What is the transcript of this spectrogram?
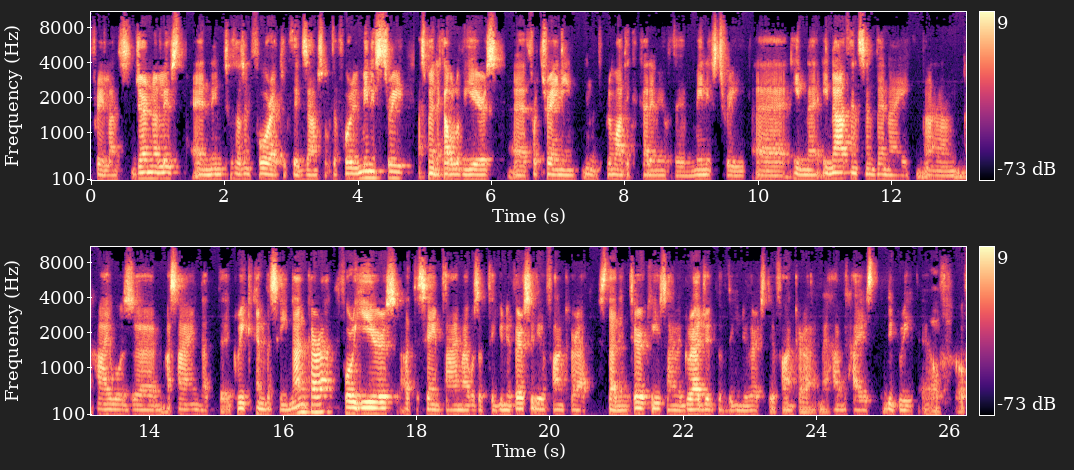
freelance journalist. And in 2004, I took the exams of the foreign ministry. I spent a couple of years uh, for training in the diplomatic academy of the ministry uh, in, uh, in Athens. And then I, um, I was um, assigned at the Greek embassy in Ankara for years. At the same time, I was at the University of Ankara studying Turkish. I'm a graduate of the University of Ankara and I have the highest degree of, of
